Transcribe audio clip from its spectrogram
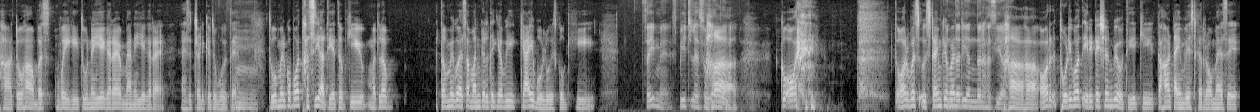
हाँ तो हाँ बस वही कि तूने ये करा है मैंने ये करा है। ऐसे चढ़ के जो बोलते हैं। हम्म, तो मेरे को बहुत हँसी आती है तब कि मतलब तब मेरे को ऐसा मन करता है कि अभी क्या ही बोलूँ इसको कि सही में स्पीचलेस हो है। हाँ को और तो और बस उस टाइम के बाद अंदर ही अंदर हँसी हाँ। हाँ और थोड़ी बहुत इरिटेशन भी होती है कि कहाँ टाइम वेस्ट कर रहा हूँ मैं ऐसे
